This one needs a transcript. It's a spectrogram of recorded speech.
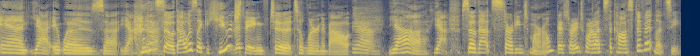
and yeah, it was uh yeah. Yeah. so that was like a huge thing to to learn about. Yeah. Yeah. Yeah. So that's starting tomorrow. That's starting tomorrow. What's the cost of it? Let's see.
